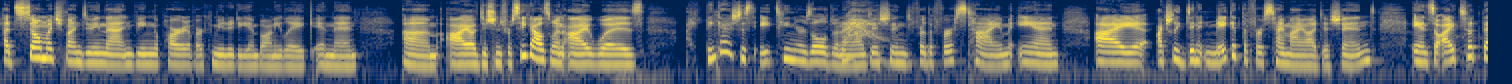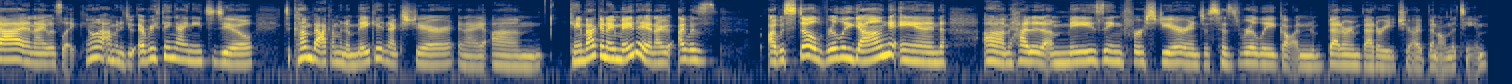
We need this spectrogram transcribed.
had so much fun doing that and being a part of our community in Bonney Lake. And then um, I auditioned for Sea Gals when I was I think I was just 18 years old when I auditioned for the first time. And I actually didn't make it the first time I auditioned. And so I took that and I was like, you know what? I'm going to do everything I need to do to come back. I'm going to make it next year. And I um, came back and I made it. And I, I was. I was still really young and um, had an amazing first year and just has really gotten better and better each year I've been on the team.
